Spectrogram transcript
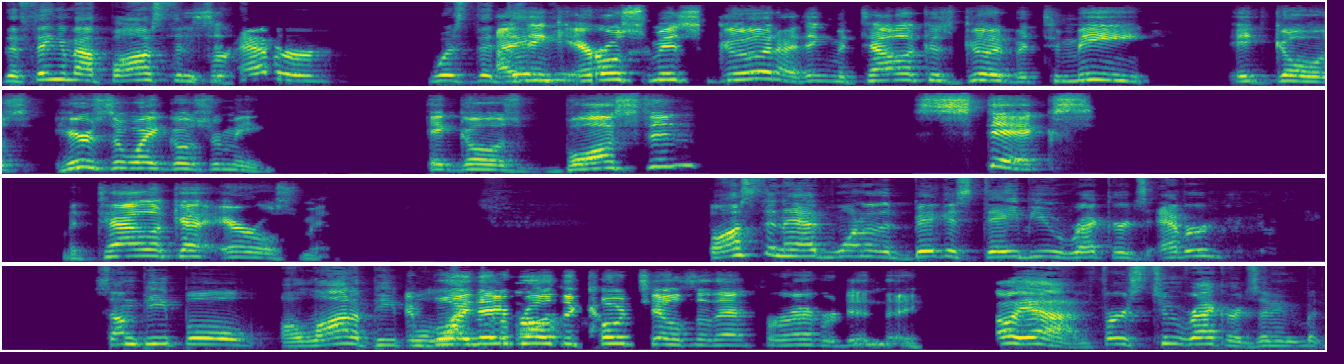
The thing about Boston forever was the. I think Aerosmith's good. I think Metallica's good, but to me, it goes. Here's the way it goes for me. It goes Boston, Styx, Metallica, Aerosmith. Boston had one of the biggest debut records ever. Some people, a lot of people, and boy, they rode the coattails of that forever, didn't they? Oh yeah, the first two records. I mean, but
